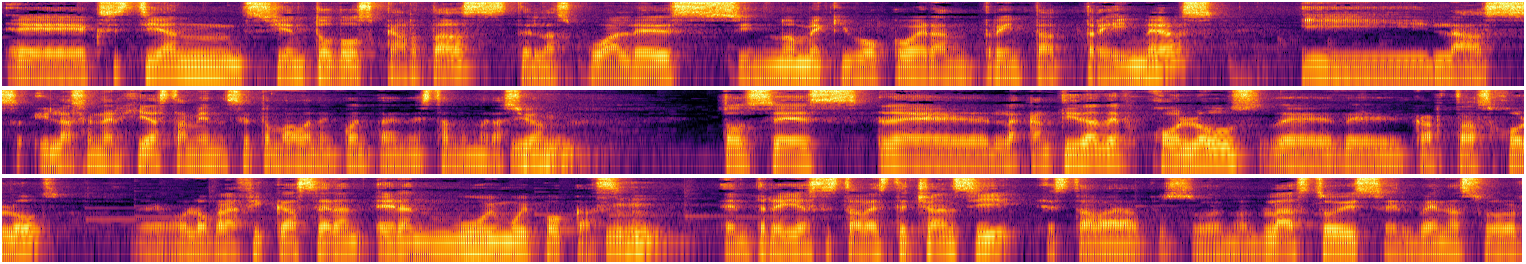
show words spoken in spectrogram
eh, existían 102 cartas, de las cuales, si no me equivoco, eran 30 trainers. Y las, y las energías también se tomaban en cuenta en esta numeración. Entonces, eh, la cantidad de hollows, de, de cartas hollows, eh, holográficas, eran, eran muy, muy pocas. Entre ellas estaba este Chansey, estaba pues, bueno, el Blastoise, el Venusaur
